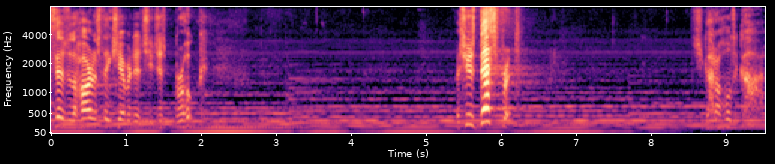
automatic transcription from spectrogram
Says it was the hardest thing she ever did. She just broke. But she was desperate. She got a hold of God.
